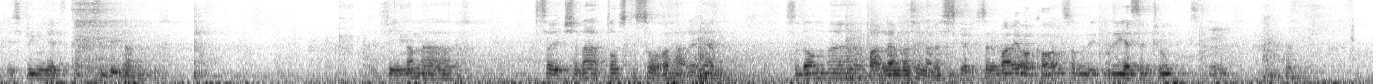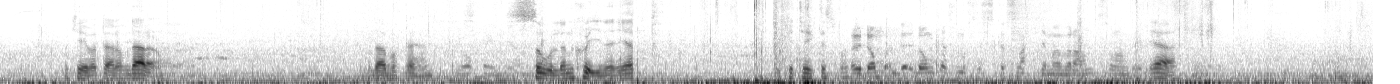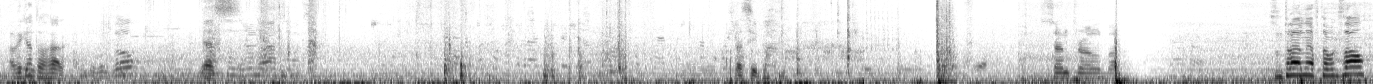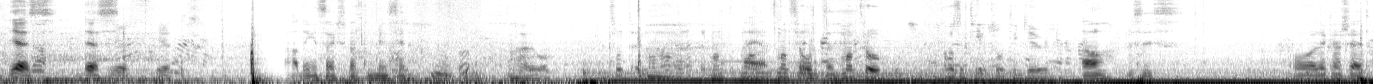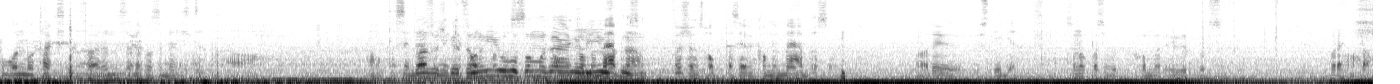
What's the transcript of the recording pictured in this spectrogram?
Vi springer ner till taxibilarna. Det fina med schweizarna är att de ska sova här igen. Så de eh, bara lämnar sina väskor. Så det är bara jag och Karl som re- reser tungt. Okej, vart är de? Där är de. Och där borta är en. Solen skiner, japp. We can take this one. De, de kanske måste ska snacka med varandra så de vill. Ja. Ja, vi kan ta här. Yes. Спасибо. Central bus. Centralny автовокзал? Yes. Yes. Yes, yes. Jag hade ingen säkerhetsbälte på min sida. Jag tror inte det. Man har väl inte Man, Nej, jag man, man, tror tror, inte. man tror... Har sin tilltro till Gud. Ja, precis. Och det kanske är ett hån mot taxichauffören att sätta på sig bälte. Ja. Jag hoppas inte det är för Varför mycket ska folk på ju bussen. hoppa Om med vi kommer med bussen. Först och främst hoppas jag vi kommer med bussen. Ja, det är ju steg ett. Sen hoppas jag vi kommer ur bussen. På rätta.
